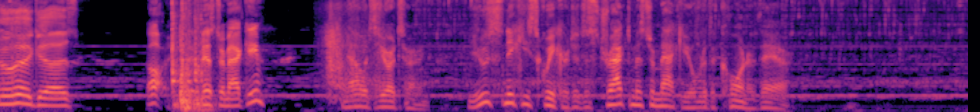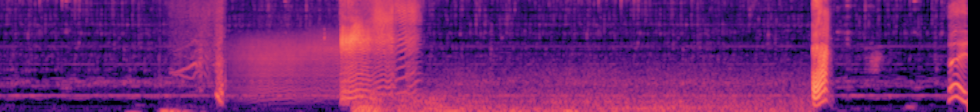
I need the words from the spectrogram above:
Oh, hey, guys. Oh, Mr. Mackey. Now it's your turn. Use Sneaky Squeaker to distract Mr. Mackey over to the corner there. Hey,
